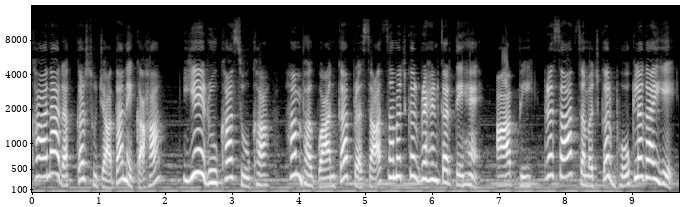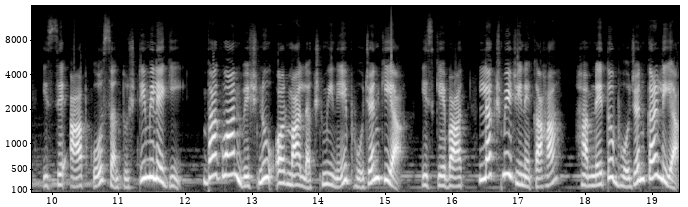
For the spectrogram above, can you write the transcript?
खाना रखकर सुजाता ने कहा, ये रूखा सूखा, हम भगवान का प्रसाद समझकर ग्रहण करते हैं। आप भी प्रसाद समझकर भोग लगाइए, इससे आपको संतुष्टि मिलेगी। भगवान विष्णु और माँ लक्ष्मी ने भोजन किया। इसके बाद लक्ष्मी जी ने कहा, हमने तो भोजन कर लिया,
